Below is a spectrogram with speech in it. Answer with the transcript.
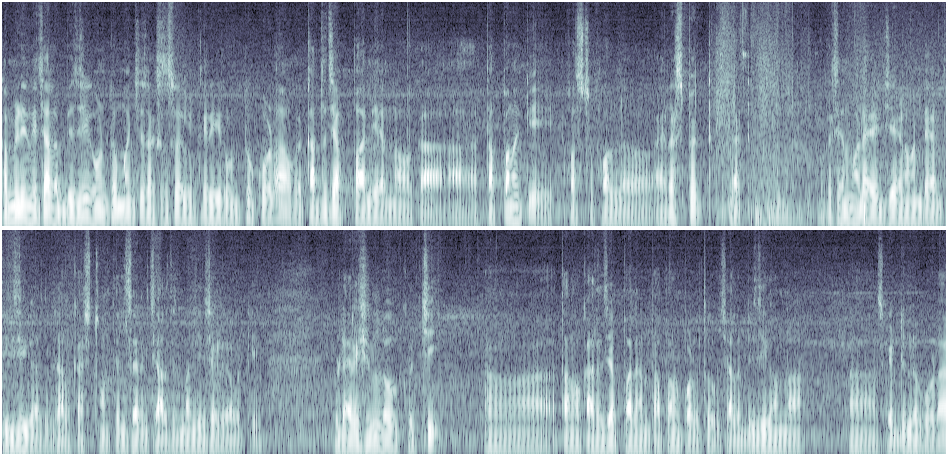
కమెడీగా చాలా బిజీగా ఉంటూ మంచి సక్సెస్ఫుల్ కెరీర్ ఉంటూ కూడా ఒక కథ చెప్పాలి అన్న ఒక తప్పనకి first of all I respect that ఒక సినిమా డైరెక్ట్ చేయడం అంటే అంత ఈజీ కాదు చాలా కష్టం. తెలుసు ఆయన చాలా సినిమాలు చేశాడు కాబట్టి. ఇప్పుడు డైరెక్షన్లోకి వచ్చి తను ఒక కథ చెప్పాలని తపన పడుతూ చాలా బిజీగా ఉన్న స్కెడ్యూల్లో కూడా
